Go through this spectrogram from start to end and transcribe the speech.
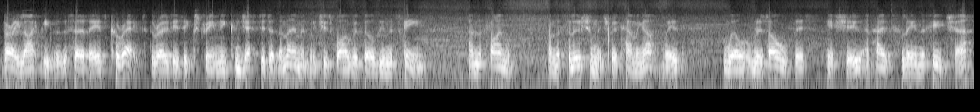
very likely that the survey is correct. The road is extremely congested at the moment, which is why we're building the scheme. And the final and the solution which we're coming up with will resolve this issue and hopefully in the future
